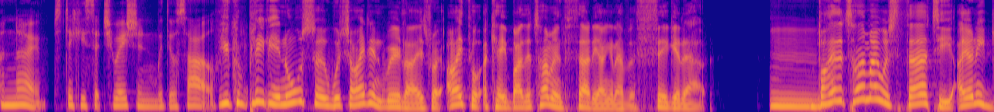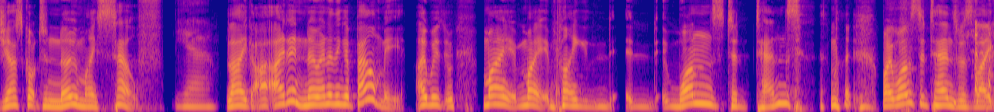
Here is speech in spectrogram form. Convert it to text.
I don't know, sticky situation with yourself. You completely, and also, which I didn't realize, right? I thought, okay, by the time I'm 30, I'm going to have it figured out. Mm, By the time I was 30, I only just got to know myself. yeah. Like I, I didn't know anything about me. I was my my my uh, ones to tens. my ones to tens was like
